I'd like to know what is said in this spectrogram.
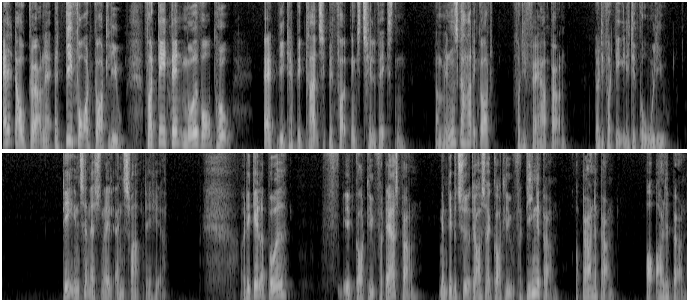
altafgørende, at de får et godt liv. For det er den måde, hvorpå at vi kan begrænse befolkningstilvæksten. Når mennesker har det godt, får de færre børn, når de får del i det gode liv. Det er internationalt ansvar, det her. Og det gælder både et godt liv for deres børn, men det betyder det også et godt liv for dine børn og børnebørn og oldebørn.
